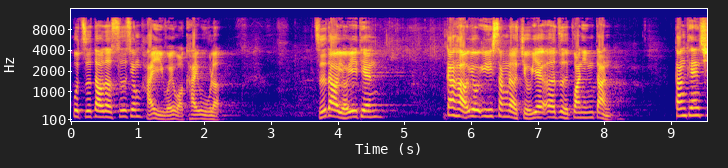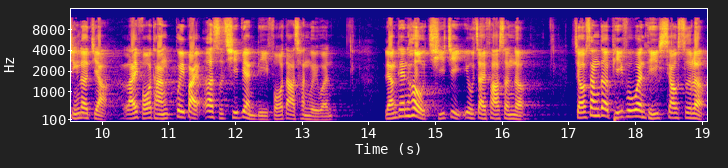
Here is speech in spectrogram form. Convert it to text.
不知道的师兄还以为我开悟了。直到有一天，刚好又遇上了九月二日观音诞，当天请了假来佛堂跪拜二十七遍礼佛大忏悔文。两天后，奇迹又再发生了，脚上的皮肤问题消失了，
